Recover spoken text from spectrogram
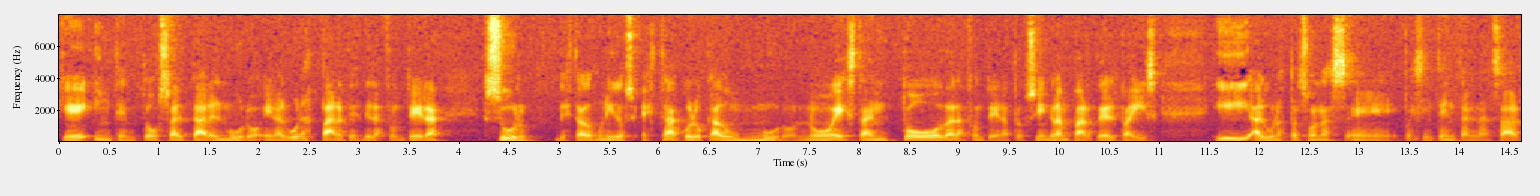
que intentó saltar el muro en algunas partes de la frontera sur de Estados Unidos está colocado un muro, no está en toda la frontera, pero sí en gran parte del país. Y algunas personas eh, pues intentan lanzar,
